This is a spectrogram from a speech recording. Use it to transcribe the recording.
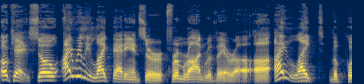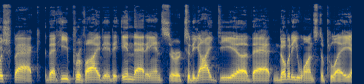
Okay, so I really like that answer from Ron Rivera. Uh, I liked the pushback that he provided in that answer to the idea that nobody wants to play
